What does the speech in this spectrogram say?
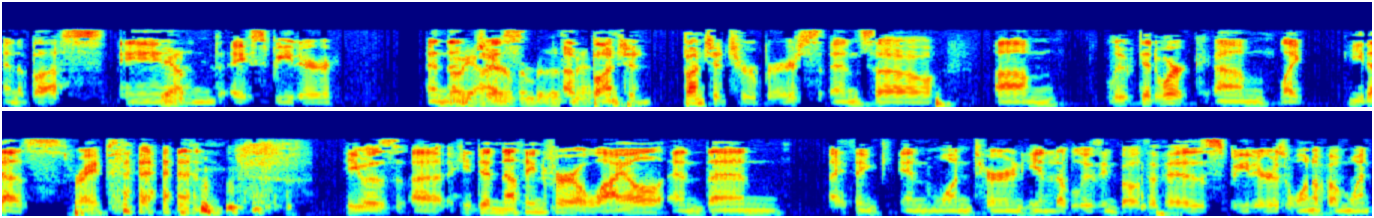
and a bus and a speeder, and then Oh yeah, just a match. bunch of bunch of troopers. And so um, Luke did work um, like he does, right? and he was uh he did nothing for a while and then I think in one turn he ended up losing both of his speeders. One of them went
